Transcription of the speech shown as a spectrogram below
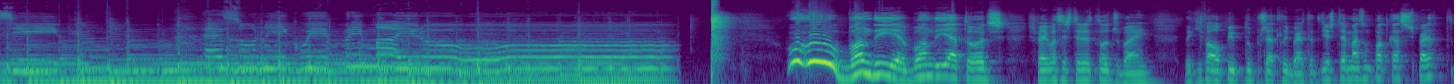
princípio, és único e primeiro. Uhul! Bom dia, bom dia a todos. Espero que vocês estejam todos bem. Daqui fala o Pipo do Projeto Liberta-te. E este é mais um podcast Desperta-te,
